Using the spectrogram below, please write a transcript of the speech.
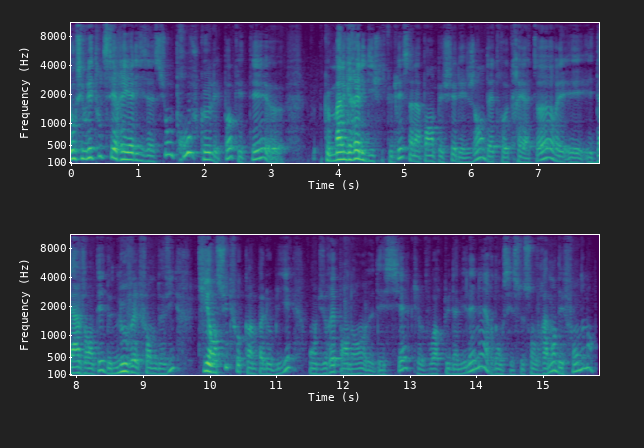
Donc, si vous voulez, toutes ces réalisations prouvent que l'époque était que malgré les difficultés, ça n'a pas empêché les gens d'être créateurs et, d'inventer de nouvelles formes de vie qui ensuite, faut quand même pas l'oublier, ont duré pendant euh, des siècles, voire plus d'un millénaire. Donc ce sont vraiment des fondements.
